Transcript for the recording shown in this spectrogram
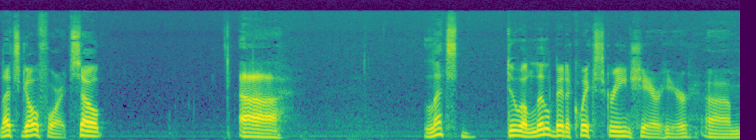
Let's go for it. So, uh, let's do a little bit of quick screen share here, um,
